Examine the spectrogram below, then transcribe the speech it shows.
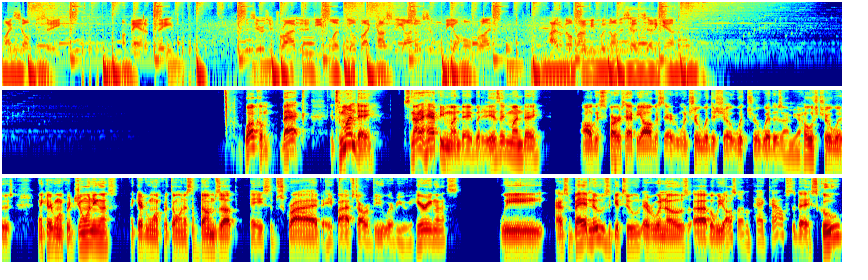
myself as a, a man of faith. As there's a drive in a deep left field by Castellanos, it will be a home run. I don't know if I'm going to be putting on this headset again. Welcome back. It's Monday. It's not a happy Monday, but it is a Monday. August 1st. Happy August to everyone. True Withers Show with True Withers. I'm your host, True Withers. Thank everyone for joining us. Thank everyone for throwing us a thumbs up, a subscribe, a five star review wherever you're hearing us. We have some bad news to get to, everyone knows, uh, but we also have a packed house today. Scoob,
